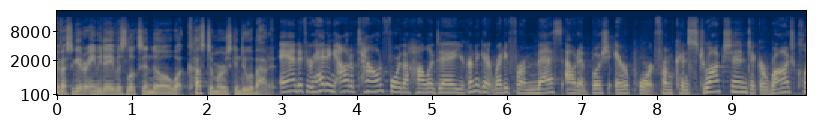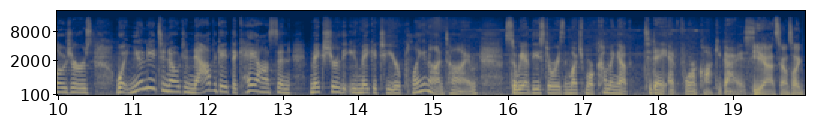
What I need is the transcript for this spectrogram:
Investigator Amy Davis looks into what customers can do about it. And if you're heading out of town for the holiday, you're going to get ready for a mess out at Bush Airport from construction to garage closures. What you need to know to navigate the chaos and make sure that you make it to your plane on time. So we have these stories and much more coming up today at 4 o'clock, you guys. Yeah, it sounds like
